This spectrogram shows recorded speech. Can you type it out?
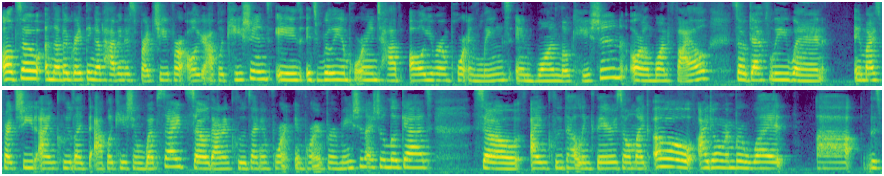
Also, another great thing of having a spreadsheet for all your applications is it's really important to have all your important links in one location or in one file. So, definitely when in my spreadsheet, I include like the application website. So, that includes like important, important information I should look at. So, I include that link there. So, I'm like, oh, I don't remember what uh, this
